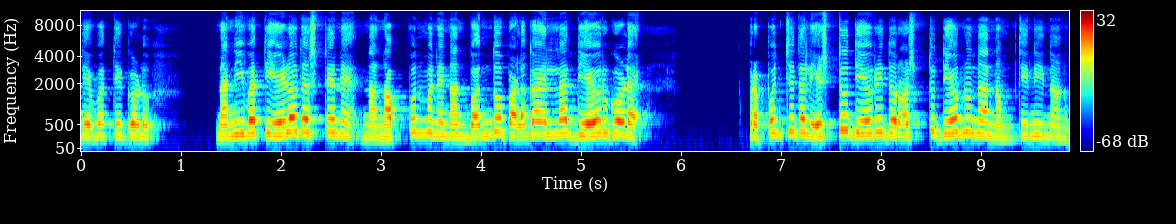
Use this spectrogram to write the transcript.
ದೇವತೆಗಳು? ನಾನು ಇವತ್ತು ಹೇಳೋದಷ್ಟೇ ನನ್ನ ಅಪ್ಪನ ಮನೆ, ನಾನು ಬಂದು ಬಳಗ ಎಲ್ಲ ದೇವ್ರುಗಳೇ. ಪ್ರಪಂಚದಲ್ಲಿ ಎಷ್ಟು ದೇವರಿದ್ದಾರೋ ಅಷ್ಟು ದೇವ್ರನ್ನ ನಾನು ನಂಬ್ತೀನಿ ನಾನು.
